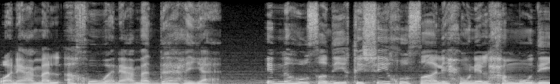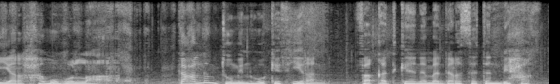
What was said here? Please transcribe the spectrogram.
ونعم الأخ ونعم الداعية. إنه صديقي الشيخ صالح الحمودي يرحمه الله. تعلمت منه كثيرا فقد كان مدرسة بحق.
